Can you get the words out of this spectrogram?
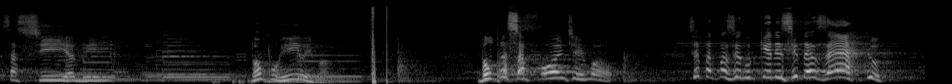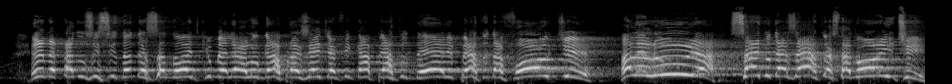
sacia-me. Vão para o rio, irmão. Vão para essa fonte, irmão. Você está fazendo o que nesse deserto? Ana está nos ensinando essa noite que o melhor lugar para a gente é ficar perto dele, perto da fonte. Aleluia! Sai do deserto esta noite.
